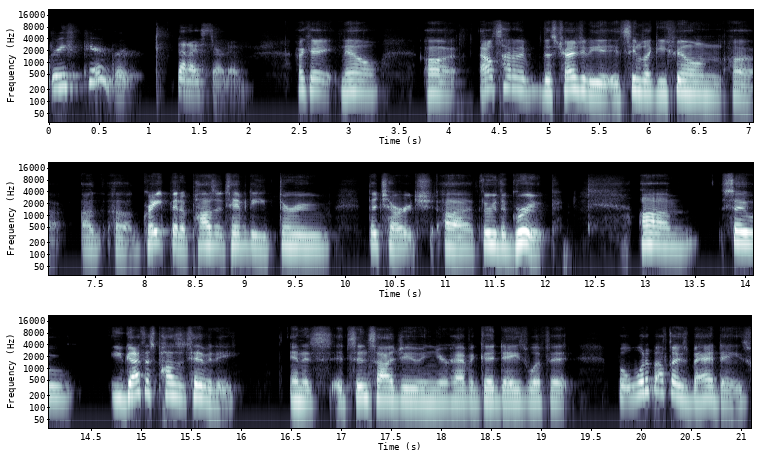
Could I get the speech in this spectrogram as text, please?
grief peer group that I started Okay, now uh, outside of this tragedy, it seems like you found uh, a, a, great bit of positivity through the church, uh, through the group. Um, so you got this positivity, and it's it's inside you, and you're having good days with it. But what about those bad days?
